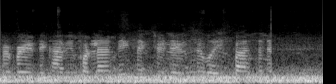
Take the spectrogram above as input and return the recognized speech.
preparing the cabin for landing. Make sure there's a way fastened.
